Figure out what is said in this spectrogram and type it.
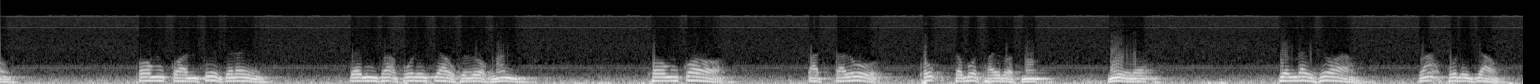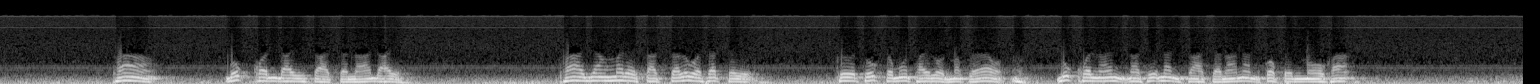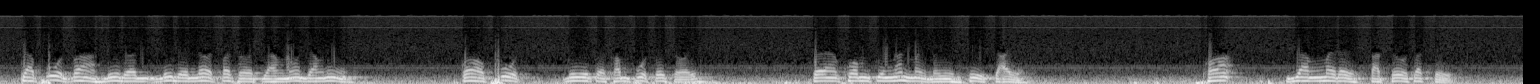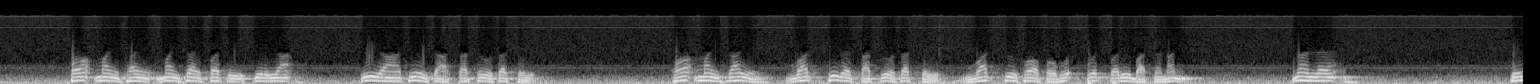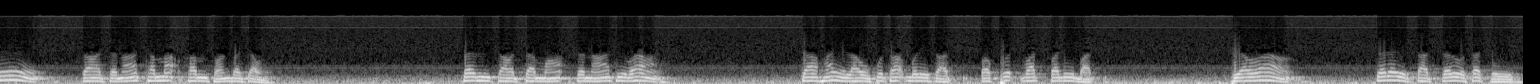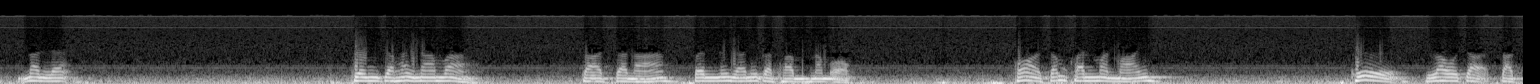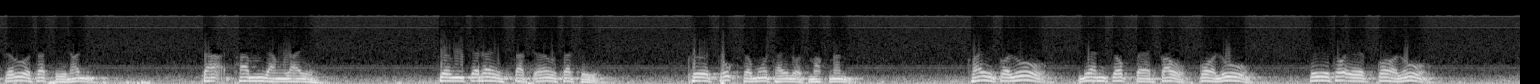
พงก่อนที่จะได้ เป็นพระพุทธเจ้าคือโลกนั้นพงก็ตัดสรู้ทุกสมุทัยหลดมักนี่แหละจึงได้ชื่อว่าพระพุทธเจ้า ถ้าบุคคลใดศาสนาใด ถ้ายังไม่ได้ตัดสรู้สัจจคือทุกสมุทัยหล่นมากแล้ว บุคคลนั้นนาทีนั้นศาสนานั้นก็เป็นโมฆะจะพูดว่าดีเดินดีเดินเลิศประเสริฐอย่างโน้นอย่างนี้ ก็พูดดีแต่คำพูดเฉยๆแต่ความจริงนั้นไม่มีที่ใจ เพราะยังไม่ได้ตัดเจอสัจจะเพ ราะไม่ใช่ไม่ใช่ปฏิกิริยะวิยาที่จะตัดเจอสัจจะเพราะไม่ใช่วัดที่ได้ตัดเจอสัจจะวัดที่ข้อประพฤติปฏิบัตินั้น นั่นแหละทีนี้ศาสนาธรรมคำสอนพระเจ้า เป็นศาสนาที่ว่า จะให้เราพุทธบริษัทประพฤติวัดปฏิบัติเพียงว่า จะได้ตัดสรุสัสีนั่นแหละจึงจะให้นามว่า ศาสนาเป็นนิยานิกธรรมนำออก ข้อสำคัญมั่นหมาย คือเราจะตัดสรู้สัตสีนั้น จะทำอย่างไร จึงจะได้ตัดสรู้สัตสีคือทุกสมุทัยหลดมักนั้น ใครก็รู้เรียนจบแปดเก้าก็รู้ ตีโทเอกก็รู้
